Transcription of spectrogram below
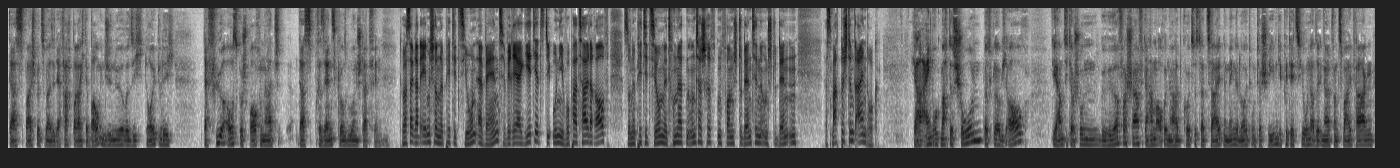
dass beispielsweise der Fachbereich der Bauingenieure sich deutlich dafür ausgesprochen hat, dass Präsenzklausuren stattfinden. Du hast ja gerade eben schon eine Petition erwähnt. Wie reagiert jetzt die Uni Wuppertal darauf? So eine Petition mit hunderten Unterschriften von Studentinnen und Studenten, das macht bestimmt Eindruck. Ja, Eindruck macht es schon, das glaube ich auch. Die haben sich da schon Gehör verschafft. Da haben auch innerhalb kürzester Zeit eine Menge Leute unterschrieben, die Petition. Also innerhalb von zwei Tagen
